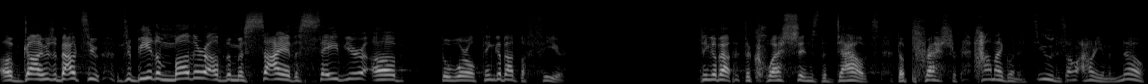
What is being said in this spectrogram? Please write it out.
of God, who's about to, to be the mother of the Messiah, the Savior of the world. Think about the fear. Think about the questions, the doubts, the pressure. How am I going to do this? I don't even know.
